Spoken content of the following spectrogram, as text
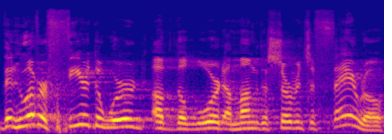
then whoever feared the word of the lord among the servants of pharaoh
